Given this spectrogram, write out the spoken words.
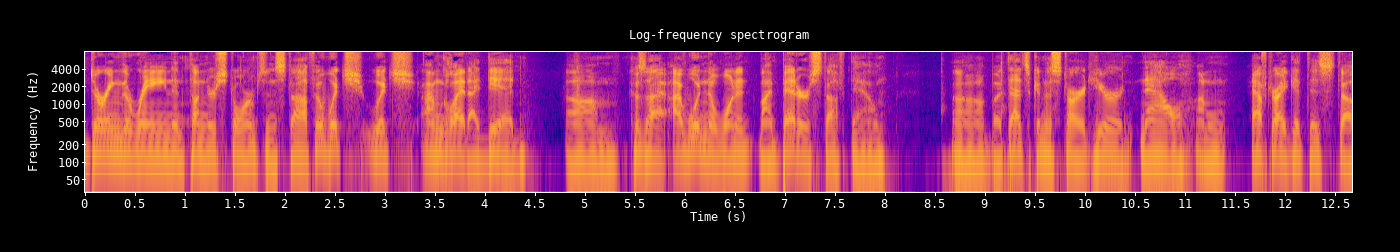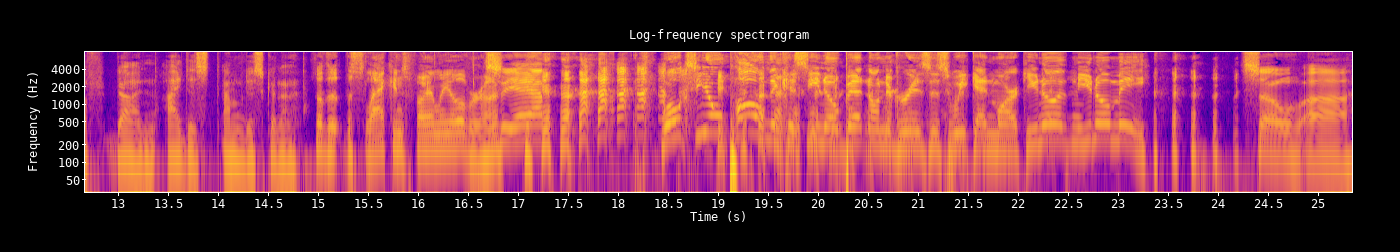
during the rain and thunderstorms and stuff, which which I'm glad I did. Um, cuz I I wouldn't have wanted my better stuff down. Uh, but that's going to start here now. I'm after I get this stuff done, I just I'm just going to So the the slacking's finally over, huh? so, yeah. Won't see old Paul in the casino betting on the Grizz this weekend, Mark. You know you know me. So uh,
